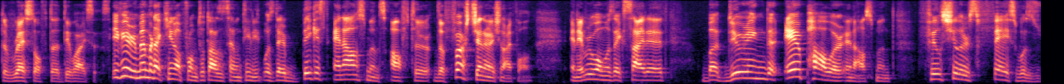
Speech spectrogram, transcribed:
the rest of the devices. If you remember that keynote from 2017, it was their biggest announcements after the first generation iPhone. And everyone was excited. But during the AirPower announcement, Phil Schiller's face was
